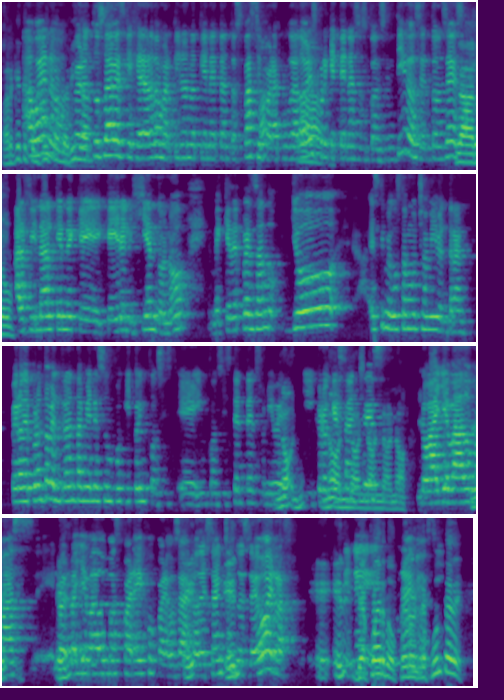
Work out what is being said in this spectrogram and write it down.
ah, bueno, pero tú sabes que Gerardo Martino no tiene tanto espacio ah, para jugadores porque tiene a sus consentidos, entonces al final tiene que, ir eligiendo, ¿no? Me quedé pensando, yo, es que me gusta mucho a mí Beltrán, pero de pronto Beltrán también es un poquito eh, inconsistente en su nivel. Y creo que Sánchez lo ha llevado más, eh, lo, ha llevado más parejo, para, o sea, lo de Sánchez no es de hoy, Rafa. Eh, de acuerdo, pero el repunte de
